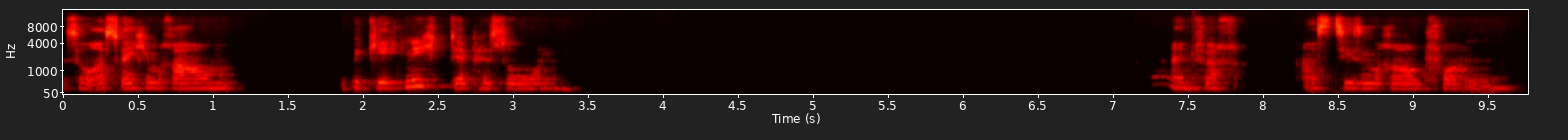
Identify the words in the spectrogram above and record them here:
So aus welchem Raum begegne ich der Person? Einfach aus diesem Raum von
